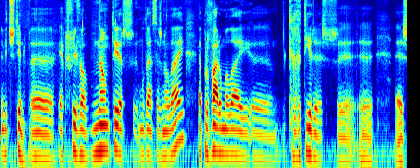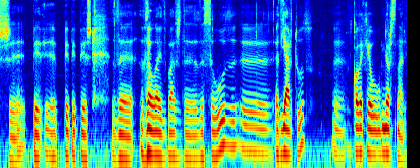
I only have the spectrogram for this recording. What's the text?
David Destino, uh, é preferível não ter mudanças na lei, aprovar uma lei que retira as, as PPPs da, da lei de bases da, da saúde, adiar tudo? Eh, qual é que é o melhor cenário?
